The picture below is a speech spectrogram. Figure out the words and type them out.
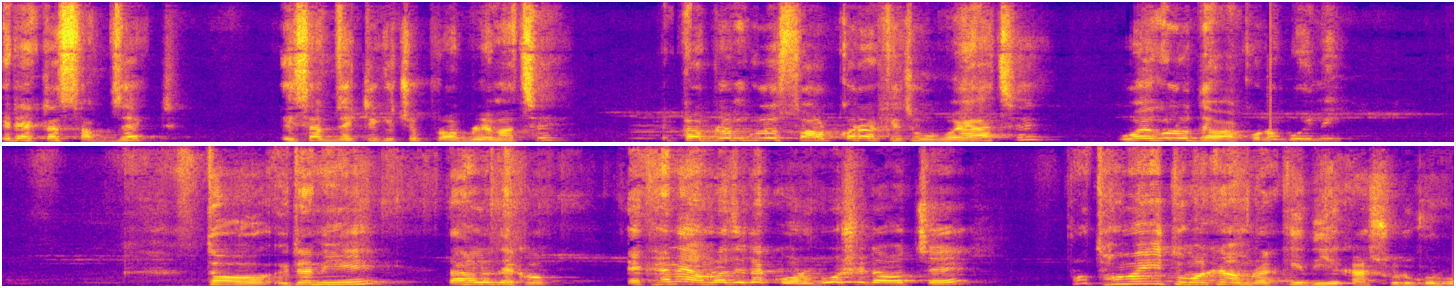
এটা একটা সাবজেক্ট এই সাবজেক্টে কিছু প্রবলেম আছে। প্রবলেমগুলো সলভ করার কিছু উপায় আছে ওয়াইগুলো দেওয়া কোনো বই নেই। তো এটা নিয়ে, তাহলে দেখো, এখানে আমরা যেটা করব সেটা হচ্ছে, প্রথমেই তোমাকে আমরা কি দিয়ে কাজ শুরু করব?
